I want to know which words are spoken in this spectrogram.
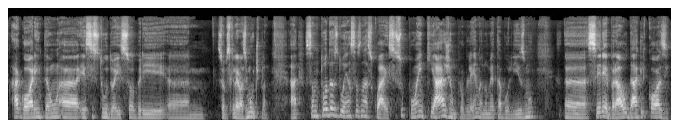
agora, então, uh, esse estudo aí sobre. Uh, sobre esclerose múltipla, ah, são todas doenças nas quais se supõe que haja um problema no metabolismo uh, cerebral da glicose.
